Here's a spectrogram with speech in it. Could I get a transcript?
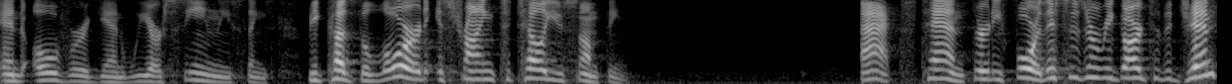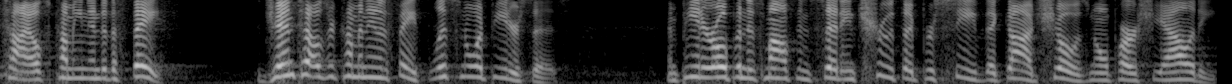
and over again, we are seeing these things because the Lord is trying to tell you something. Acts 10 34. This is in regard to the Gentiles coming into the faith. Gentiles are coming into the faith. Listen to what Peter says. And Peter opened his mouth and said, In truth, I perceive that God shows no partiality.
